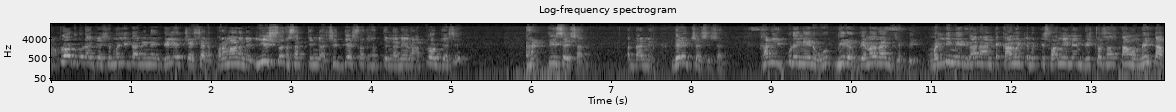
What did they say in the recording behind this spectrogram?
అప్లోడ్ కూడా చేసి మళ్ళీ దాన్ని నేను డిలీట్ చేశాను. ప్రమాణంగా ఈశ్వర సత్యంగా సిద్ధేశ్వర సత్యంగా నేను అప్లోడ్ చేసి తీసేశాను. దాన్ని డిలీట్ చేసేసాను కానీ ఇప్పుడు నేను మీరు వినరని చెప్పి మళ్ళీ మీరు కానీ అంటే కామెంట్లు పెట్టి స్వామి మేము విష్ణు సహస్రనామం వింటాం.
